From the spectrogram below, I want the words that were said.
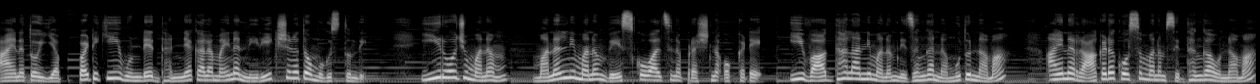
ఆయనతో ఎప్పటికీ ఉండే ధన్యకలమైన నిరీక్షణతో ముగుస్తుంది. ఈరోజు మనం మనల్ని మనం వేసుకోవాల్సిన ప్రశ్న ఒక్కటే. ఈ వాగ్దానాన్ని మనం నిజంగా నమ్ముతున్నామా? ఆయన రాకడ కోసం మనం సిద్ధంగా ఉన్నామా?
